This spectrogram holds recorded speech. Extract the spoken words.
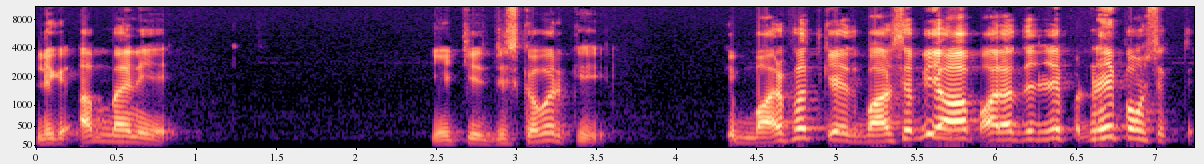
لیکن اب میں نے یہ چیز ڈسکور کی کہ معرفت کے اعتبار سے بھی آپ اعلیٰ درجے پر نہیں پہنچ سکتے۔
